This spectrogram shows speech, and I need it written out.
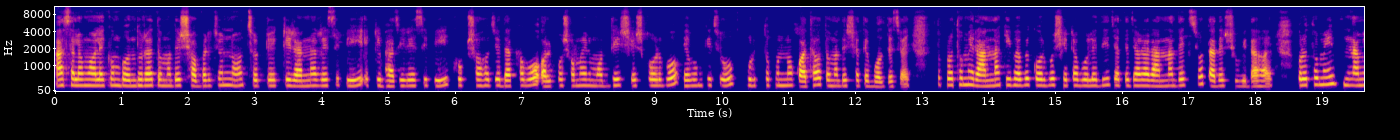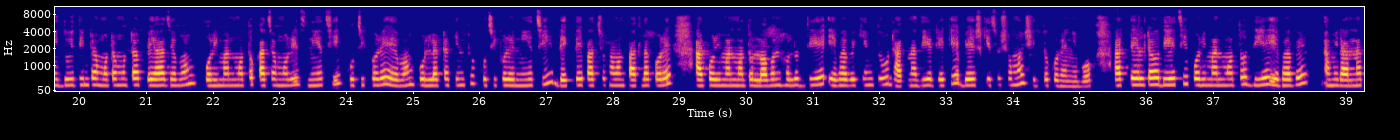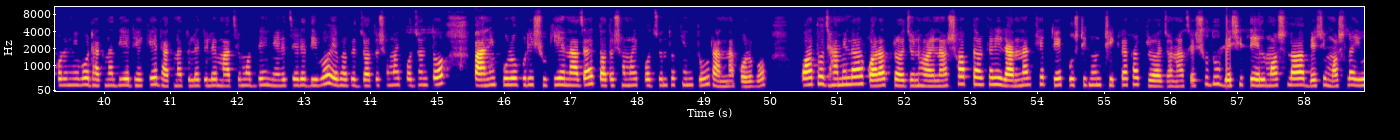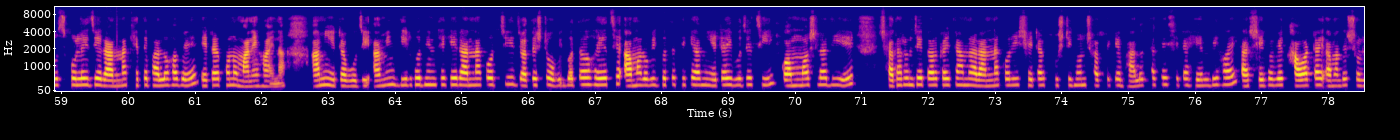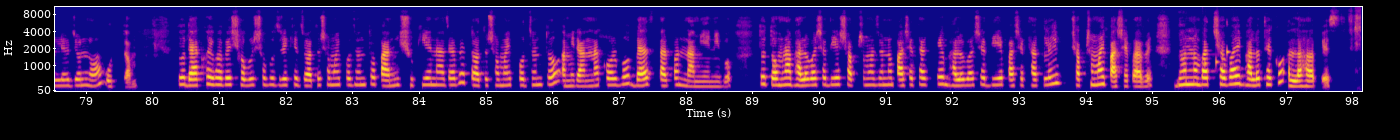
আসসালামু আলাইকুম বন্ধুরা তোমাদের সবার জন্য ছোট্ট একটি রান্নার রেসিপি, একটি ভাজি রেসিপি খুব সহজে দেখাবো। অল্প সময়ের মধ্যে শেষ করব এবং কিছু গুরুত্বপূর্ণ কথাও তোমাদের সাথে বলতে চাই। তো প্রথমে রান্না কীভাবে করব সেটা বলে দিই যাতে যারা রান্না দেখছ তাদের সুবিধা হয়। প্রথমেই আমি ২-৩ টা মোটা, মোটা পেঁয়াজ এবং পরিমাণ মতো কাঁচামরিচ নিয়েছি কুচি করে এবং কুল্লাটা কিন্তু কুচি করে নিয়েছি। দেখতেই পাচ্ছ কেমন পাতলা করে। আর পরিমাণ মতো লবণ হলুদ দিয়ে এভাবে কিন্তু ঢাকনা দিয়ে ঢেকে বেশ কিছু সময় সিদ্ধ করে নিব। আর তেলটাও দিয়েছি পরিমাণ মতো দিয়ে এভাবে আমি রান্না করে নিব ঢাকনা দিয়ে ঢেকে ঢাকনা তুলে, তুলে মাঝে মধ্যেই নেড়ে-চেড়ে দিব। এভাবে যত সময় পর্যন্ত পানি পুরোপুরি শুকিয়ে না যায় তত সময় পর্যন্ত কিন্তু রান্না করব। অত ঝামেলা করার প্রয়োজন হয় না। সব তরকারি রান্নার ক্ষেত্রে পুষ্টিগুণ ঠিক রাখার প্রয়োজন আছে। শুধু বেশি তেল মশলা বেশি মশলা ইউজ করলেই যে রান্না খেতে ভালো হবে এটার কোনো মানে হয় না। আমি এটা বুঝি। আমি দীর্ঘদিন থেকে রান্না করছি, যথেষ্ট অভিজ্ঞতাও হয়েছে। আমার অভিজ্ঞতা থেকে আমি এটাই বুঝেছি কম মশলা দিয়ে সাধারণ যে তরকারিটা আমরা রান্না করি সেটার পুষ্টিগুণ সব থেকে ভালো থাকে, সেটা হেলদি হয় আর সেভাবে খাওয়াটাই আমাদের শরীরের জন্য উত্তম। দেখো এভাবে সবুজ, সবুজ রেখে যত সময় পর্যন্ত পানি শুকিয়ে না যাবে তত সময় পর্যন্ত আমি রান্না করব। ব্যাস তারপর নামিয়ে নিব। তো তোমরা ভালোবাসা দিয়ে সবসময়ের জন্য পাশে থাকবে। ভালোবাসা দিয়ে পাশে থাকলেই সবসময় পাশে পাবে। ধন্যবাদ সবাই। ভালো থেকো। আল্লাহ হাফেজ।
